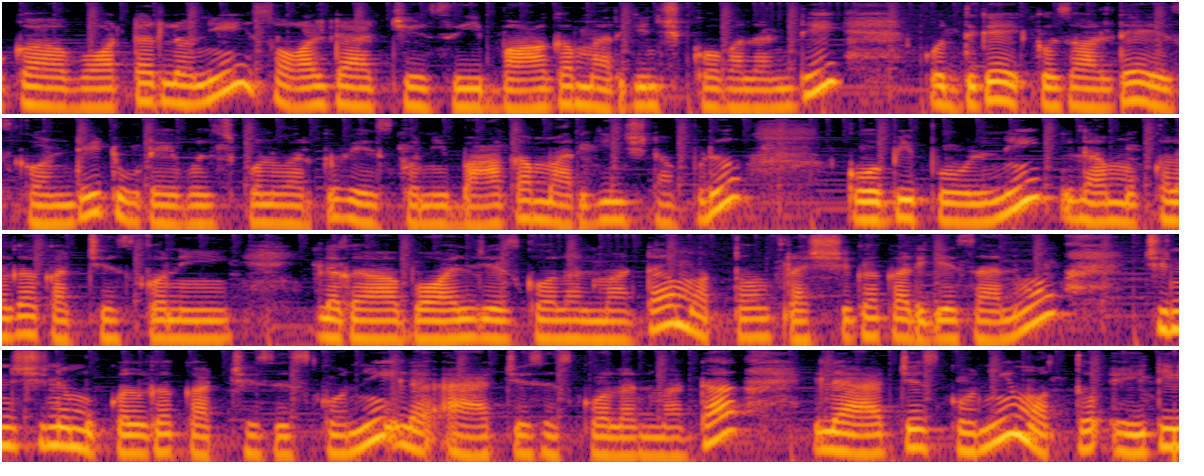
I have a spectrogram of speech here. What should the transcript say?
ఒక వాటర్లోని సాల్ట్ యాడ్ చేసి బాగా మరిగించుకోవాలండి. కొద్దిగా ఎక్కువ సాల్టే వేసుకోండి. టూ టేబుల్ స్పూన్ వరకు వేసుకొని బాగా మరిగించినప్పుడు గోబీ పూల్ని ఇలా ముక్కలుగా కట్ చేసుకొని ఇలాగా బాయిల్ చేసుకోవాలన్నమాట. మొత్తం ఫ్రెష్గా కడిగేసాను చిన్న చిన్న ముక్కలుగా కట్ చేసేసుకొని ఇలా యాడ్ చేసేసుకోవాలన్నమాట. అనమాట ఇలా యాడ్ చేసుకొని మొత్తం ఎయిటీ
